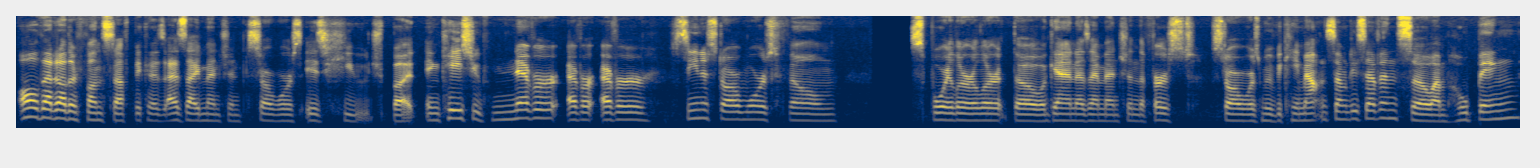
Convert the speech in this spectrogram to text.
all that other fun stuff. Because as I mentioned, Star Wars is huge. But in case you've never, ever, ever seen a Star Wars film, spoiler alert though. Again, as I mentioned, the first Star Wars movie came out in '77, so I'm hoping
